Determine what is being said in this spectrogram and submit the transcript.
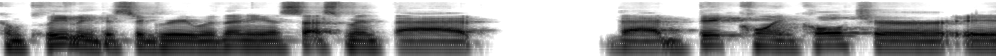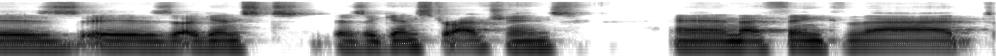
completely disagree with any assessment that that Bitcoin culture is is against is against drive chains, and I think that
